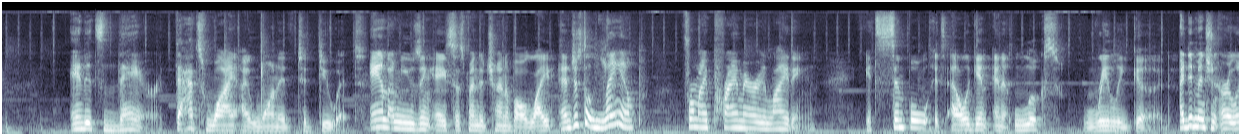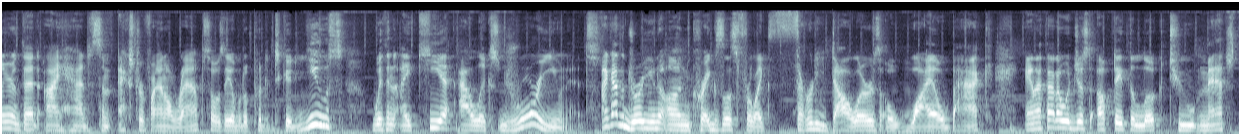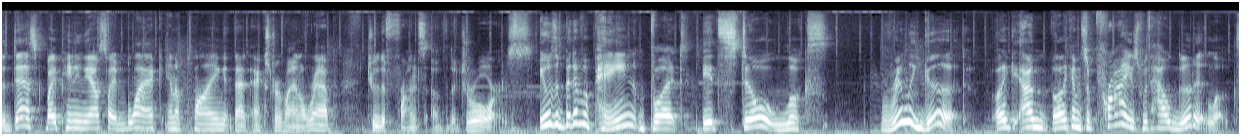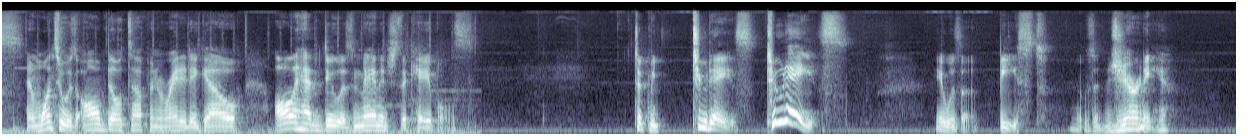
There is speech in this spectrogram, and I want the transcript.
And it's there. That's why I wanted to do it. And I'm using a suspended China ball light and just a lamp for my primary lighting. It's simple, it's elegant, and it looks really good. I did mention earlier that I had some extra vinyl wrap, so I was able to put it to good use with an IKEA Alex drawer unit. I got the drawer unit on Craigslist for like $30 a while back, and I thought I would just update the look to match the desk by painting the outside black and applying that extra vinyl wrap to the fronts of the drawers. It was a bit of a pain, but it still looks really good. Like I'm like I'm surprised with how good it looks. And once it was all built up and ready to go, all I had to do was manage the cables. Took me two days. Two days! It was a beast. It was a journey.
